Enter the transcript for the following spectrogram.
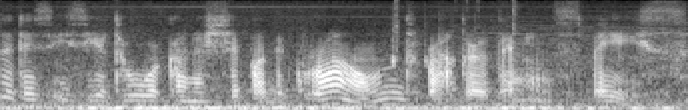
suppose it is easier to work on a ship on the ground rather than in space.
